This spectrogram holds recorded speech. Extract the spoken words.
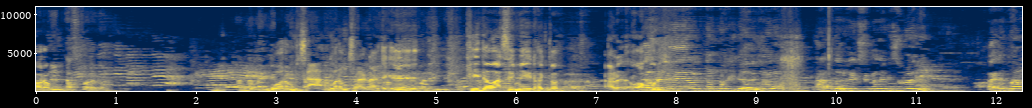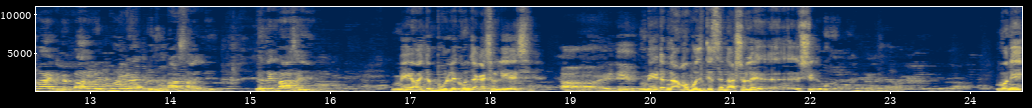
গরম। গরম চা, গরম চাটা খিদেও আছে মেয়ের হয়তো। আর অপরি মেয়ে হয়তো ভুলে কোন জায়গায় চলে গেছে। হ্যাঁ এটি মেয়েটার নামও বলতেছে না আসলে মনি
